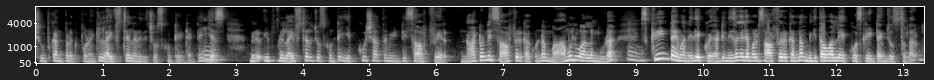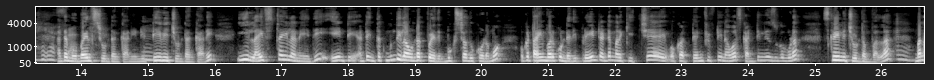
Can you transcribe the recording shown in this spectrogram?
చూపు కనపడకపోవడానికి లైఫ్ స్టైల్ అనేది చూసుకుంటే ఏంటంటే ఎస్ మీరు ఇప్పుడు లైఫ్ స్టైల్ చూసుకుంటే ఎక్కువ శాతం ఏంటి సాఫ్ట్వేర్ నాట్ ఓన్లీ సాఫ్ట్వేర్ కాకుండా మామూలు వాళ్ళం కూడా. స్క్రీన్ టైం అనేది ఎక్కువ అంటే నిజంగా చెప్పాలంటే సాఫ్ట్వేర్ కన్నా మిగతా వాళ్ళే ఎక్కువ స్క్రీన్ టైం చూస్తున్నారు అంటే. మొబైల్స్ చూడడం కానివ్వండి Mm. టీవీ చూడడం కానీ ఈ లైఫ్ స్టైల్ అనేది ఏంటి అంటే ఇంతకు ముందు ఇలా ఉండకపోయేది బుక్స్ చదువుకోవడము ఒక టైం వరకు ఉండేది ఇప్పుడు ఏంటంటే మనకి ఇచ్చే ఒక టెన్ ఫిఫ్టీన్ అవర్స్ కంటిన్యూస్గా కూడా స్క్రీన్ చూడడం వల్ల. మన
